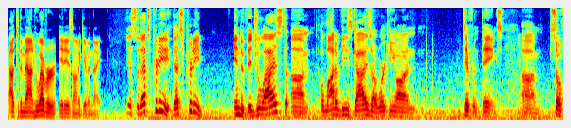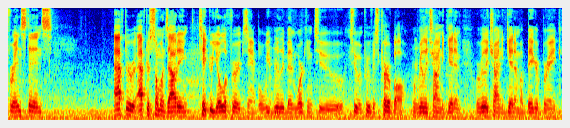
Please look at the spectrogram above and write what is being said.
out to the mound, whoever it is on a given night? Yeah, so that's pretty. That's pretty individualized. Um, a lot of these guys are working on different things. Um, so, for instance, after after someone's outing, take Yola for example, we've mm-hmm. really been working to to improve his curveball. We're really mm-hmm. trying to get him. We're really trying to get him a bigger break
